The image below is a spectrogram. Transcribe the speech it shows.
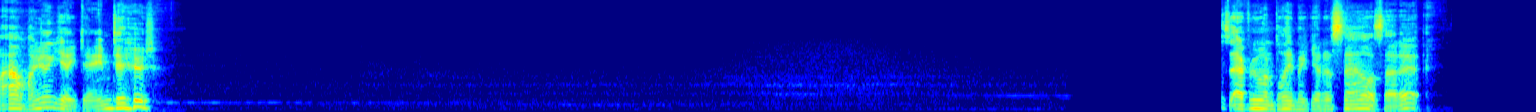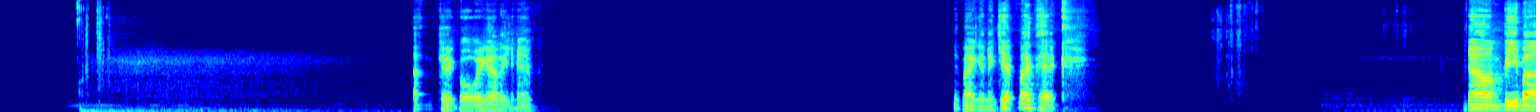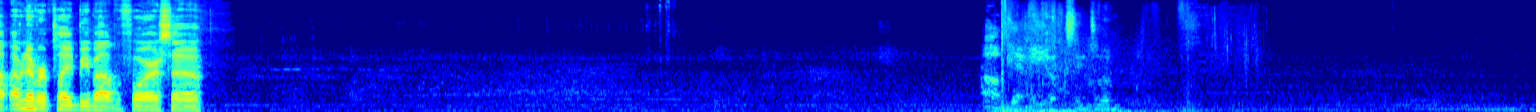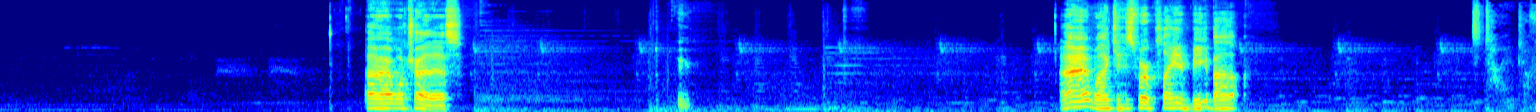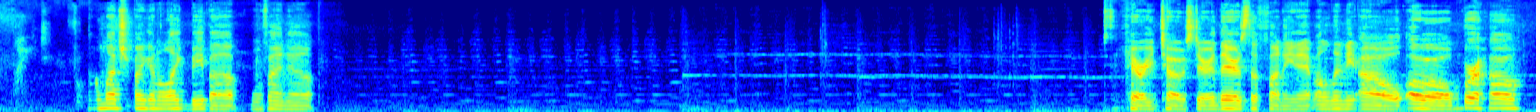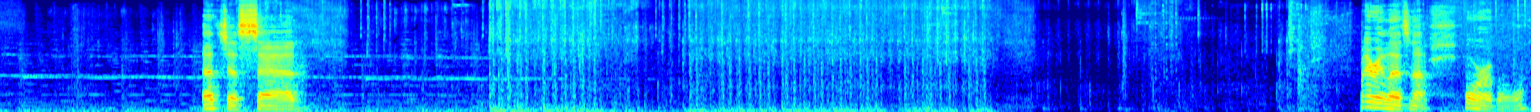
Wow, am I gonna get a game, dude? Does everyone play McGinnis now? Is that it? Okay, cool. We got a game. Am I gonna get my pick? No, I'm Bebop. I've never played Bebop before, so... Alright, we'll try this. Alright, well I guess we're playing Bebop. How much am I gonna like Bebop? We'll find out. Harry Toaster, there's the funny name. Alinea oh, oh, bro. That's just sad. My reload's not horrible.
